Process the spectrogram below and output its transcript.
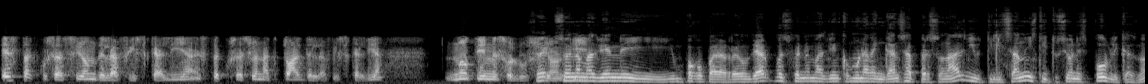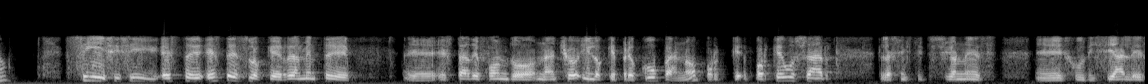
Esta acusación de la Fiscalía, esta acusación actual de la Fiscalía, no tiene solución. Suena más bien, y un poco para redondear, pues suena más bien como una venganza personal y utilizando instituciones públicas, ¿no? Sí, sí, sí. Este, este es lo que realmente eh, está de fondo, Nacho, y lo que preocupa, ¿no? ¿Por qué, por qué usar las instituciones eh, judiciales,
